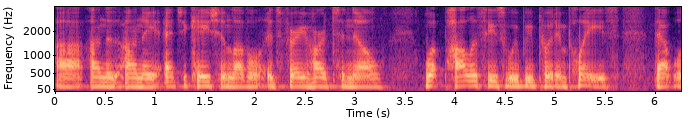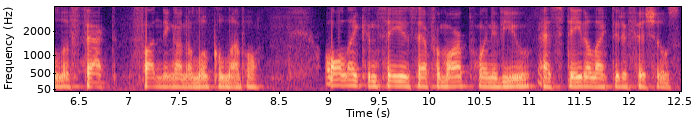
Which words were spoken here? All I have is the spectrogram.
Uh, on, the, on an education level, it's very hard to know what policies will be put in place that will affect funding on a local level. All I can say is that from our point of view as state elected officials,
